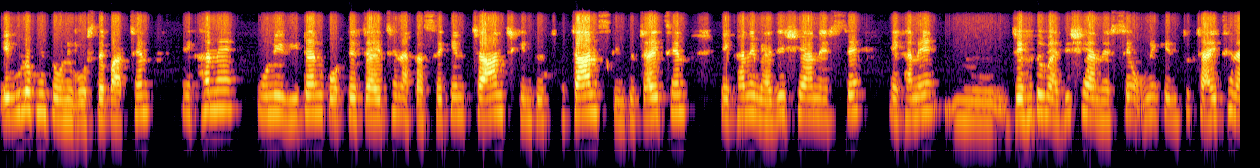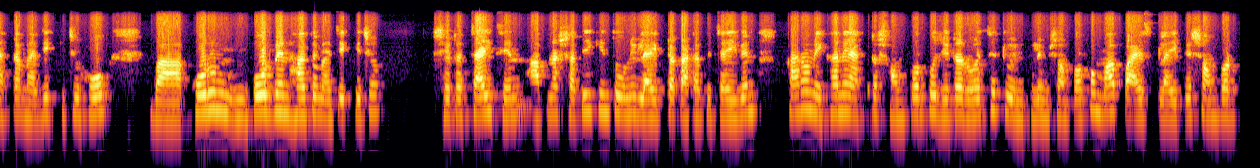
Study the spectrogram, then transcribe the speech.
এগুলো কিন্তু উনি বুঝতে পারছেন। এখানে উনি রিটার্ন করতে চাইছেন একটা সেকেন্ড চান্স কিন্তু চান্স কিন্তু চাইছেন। এখানে ম্যাজিশিয়ান এসছে, এখানে যেহেতু ম্যাজিশিয়ান এসছে, উনি কিন্তু চাইছেন একটা ম্যাজিক কিছু হোক বা করুন, করবেন হয়তো ম্যাজিক কিছু, সেটা চাইছেন। আপনার সাথেই কিন্তু উনি লাইফটা কাটাতে চাইবেন। কারণ এখানে একটা সম্পর্ক যেটা রয়েছে টুইন ফিল্ম সম্পর্ক বা পায়েস লাইফের সম্পর্ক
